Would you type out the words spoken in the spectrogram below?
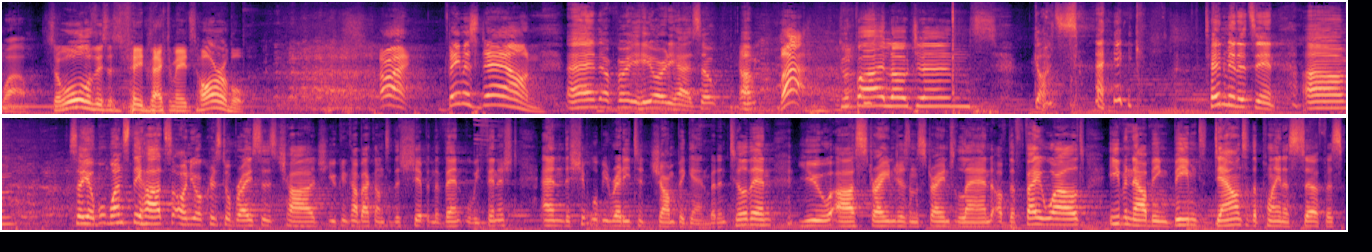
Wow. So all of this is feedback to me. It's horrible. All right, beam us down. And uh, he already has. So, um, Ah! Goodbye, Logens. God's sake. Ten minutes in. Um, so yeah, once the hearts on your crystal braces charge, you can come back onto the ship, and the vent will be finished, and the ship will be ready to jump again. But until then, you are strangers in a strange land of the Feywild. Even now, being beamed down to the planar surface,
